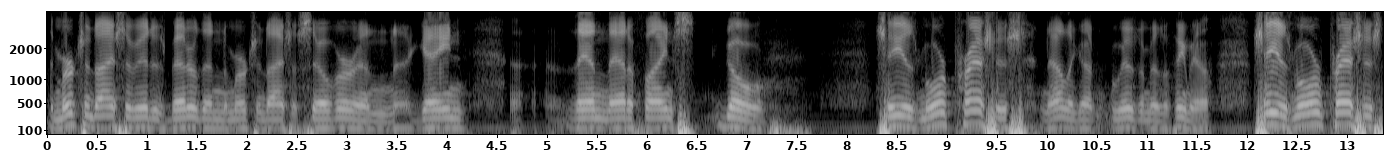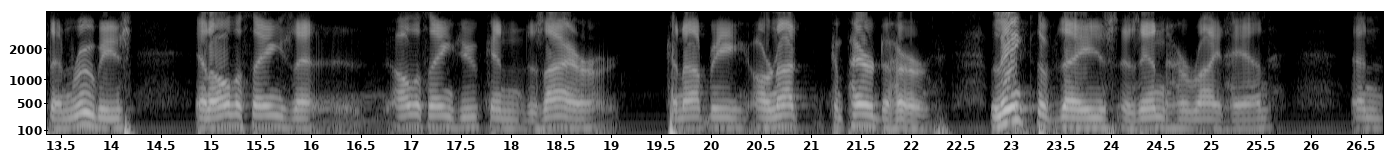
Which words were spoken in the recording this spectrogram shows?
the merchandise of it is better than the merchandise of silver, and uh, gain than that of fine gold. She is more precious, now they got wisdom as a female, she is more precious than rubies and all the things that, all the things you can desire cannot be, are not compared to her. Length of days is in her right hand, and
